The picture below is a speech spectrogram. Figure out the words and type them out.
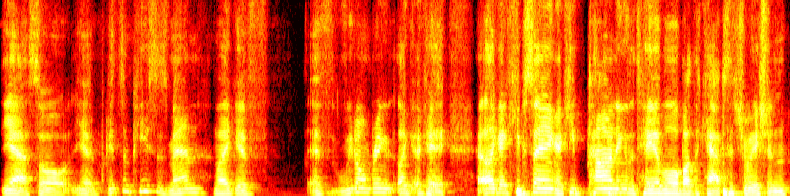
yeah, so yeah, get some pieces, man. Like if if we don't bring like okay, like I keep saying, I keep pounding the table about the cap situation.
